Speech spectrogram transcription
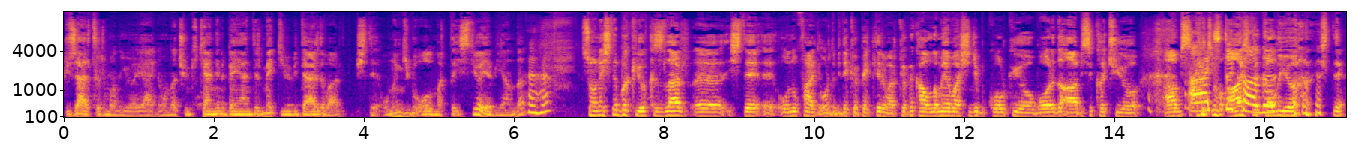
güzel tırmanıyor yani ona çünkü kendini beğendirmek gibi bir derdi var. İşte onun gibi olmak da istiyor ya bir yandan. Sonra işte bakıyor kızlar e, işte e, onu fark orada bir de köpekleri var. Köpek havlamaya başlayınca bu korkuyor. Bu arada abisi kaçıyor. Abisi Ağaçta kaçıyor. Ağaçta kaldı. kalıyor. işte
